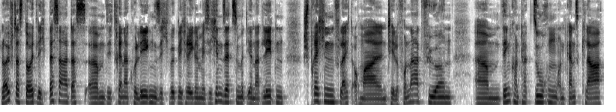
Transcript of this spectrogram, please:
läuft das deutlich besser, dass ähm, die Trainerkollegen sich wirklich regelmäßig hinsetzen mit ihren Athleten, sprechen, vielleicht auch mal ein Telefonat führen, ähm, den Kontakt suchen und ganz klar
